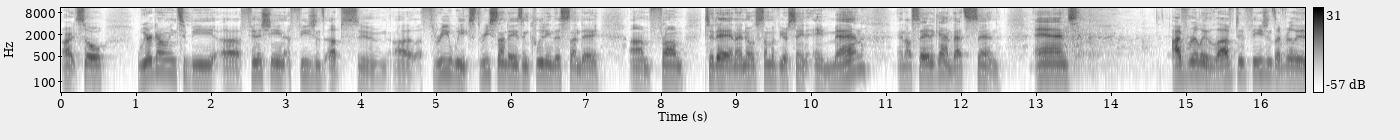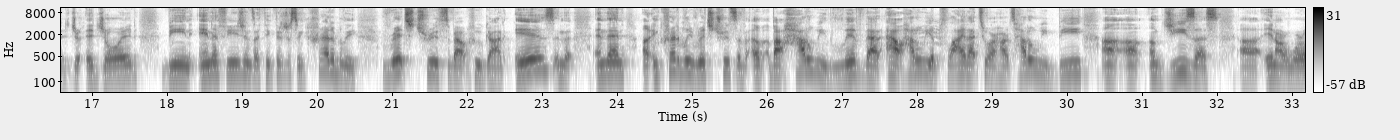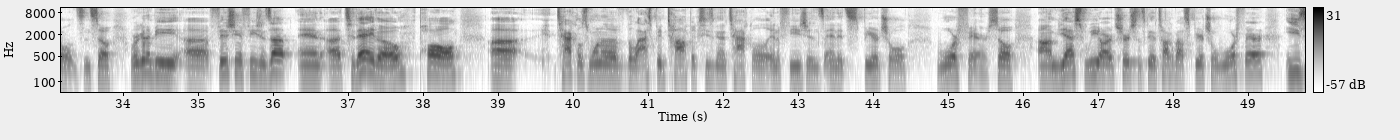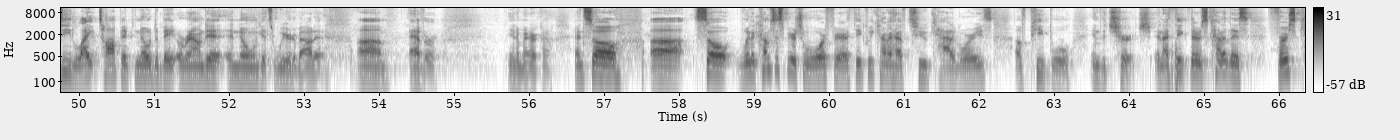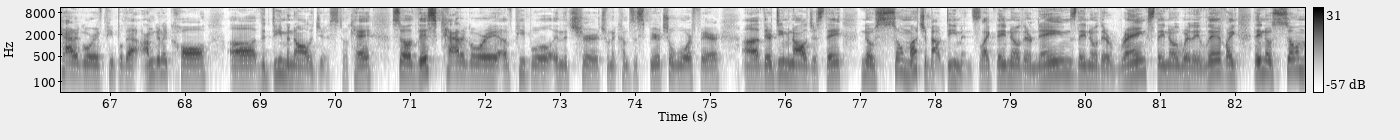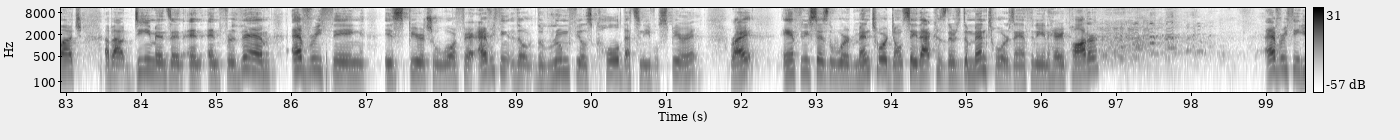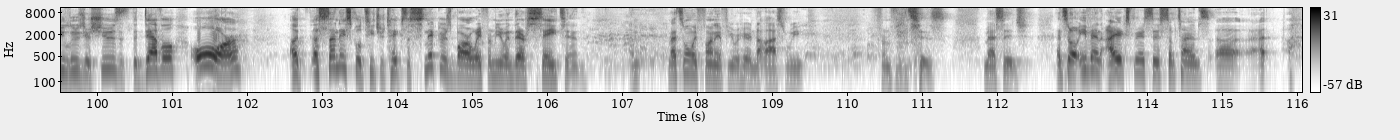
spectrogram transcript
All right, so we're going to be uh, finishing Ephesians up soon. Uh, three weeks, three Sundays, including this Sunday um, from today. And I know some of you are saying, Amen. And I'll say it again that's sin. And. I've really loved Ephesians. I've really enjoyed being in Ephesians. I think there's just incredibly rich truths about who God is, and, the, and then uh, incredibly rich truths of, of, about how do we live that out? How do we apply that to our hearts? How do we be uh, uh, um, Jesus uh, in our worlds? And so we're going to be uh, finishing Ephesians up. And uh, today, though, Paul tackles one of the last big topics he's going to tackle in Ephesians, and it's spiritual warfare. So, um, yes, we are a church that's going to talk about spiritual warfare. Easy, light topic, no debate around it, and no one gets weird about it um, ever in America. And so, uh, so when it comes to spiritual warfare, I think we kind of have two categories of people in the church. And I think there's kind of this first category of people that I'm going to call uh, the demonologist, okay? So, this category of people in the church, when it comes to spiritual warfare, uh, they're demonologists. They know so much about demons. Like, they know their names, they know their ranks, they know where they live. Like, they know so much about demons. And, and, and for them, everything is spiritual warfare. Everything, the, the room feels cold, that's an evil spirit, right? Anthony says the word mentor. Don't say that because there's dementors, Anthony, in Harry Potter. Everything, you lose your shoes, it's the devil. Or a, a, Sunday school teacher takes a Snickers bar away from you and they're Satan. And that's only funny if you were here last week from Vince's message. And so, even I experience this sometimes, uh,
